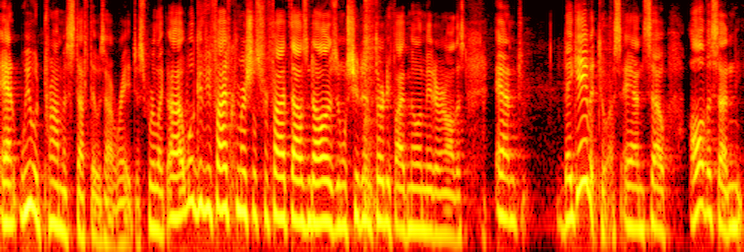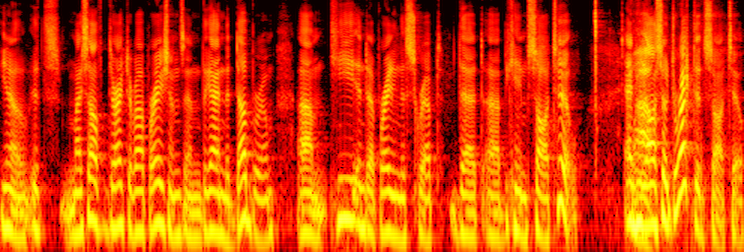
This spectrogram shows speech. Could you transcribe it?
And we would promise stuff that was outrageous. We're like, uh, we'll give you five commercials for five thousand dollars, and we'll shoot it in thirty-five millimeter and all this. And they gave it to us. And so all of a sudden, you know, it's myself, director of operations, and the guy in the dub room. Um, he ended up writing the script that uh, became Saw Two. And he also directed Saw 2.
